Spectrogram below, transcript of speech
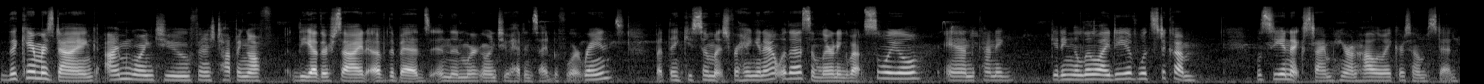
The camera's dying. I'm going to finish topping off the other side of the beds and then we're going to head inside before it rains. But thank you so much for hanging out with us and learning about soil and kind of getting a little idea of what's to come. We'll see you next time here on Hollow Acres Homestead.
